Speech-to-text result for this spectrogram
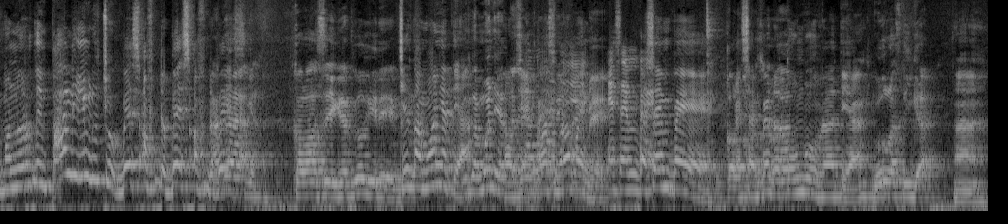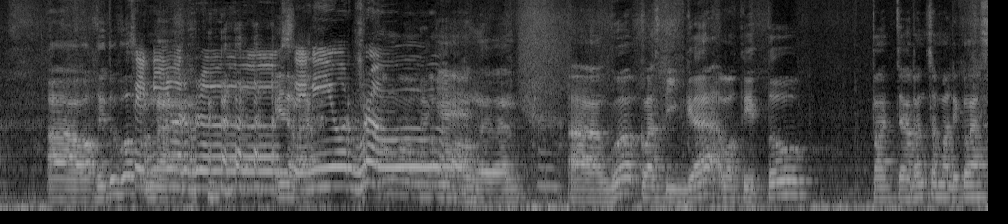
menurut yang paling lucu, best of the best of the best gitu. Ada, kalau seingat gue gini. Cinta monyet ya? Cinta monyet. Oke, SMP. kelas berapa ini? SMP. SMP. SMP kelas udah tumbuh berarti ya. Gue kelas 3. Nah, Ah, waktu itu gue Senior pernah... bro, Iya, Pak. senior bro. Oke. Ngomong, gitu kan. gue kelas 3 waktu itu pacaran sama di kelas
